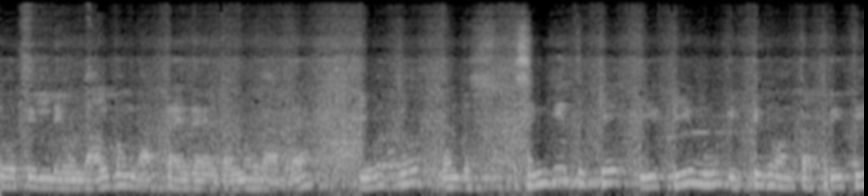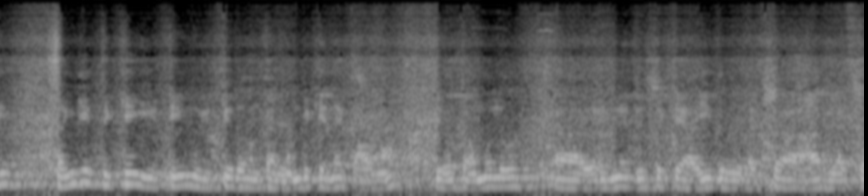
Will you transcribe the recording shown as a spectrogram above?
ಇವತ್ತು ಇಲ್ಲಿ ಒಂದು ಆಲ್ಬಮ್ಗೆ ಆಗ್ತಾ ಇದೆ ಅಂತ ಅನ್ನೋದಾದರೆ, ಇವತ್ತು ಒಂದು ಸಂಗೀತಕ್ಕೆ ಈ ಟೀಮು ಇಟ್ಟಿರುವಂಥ ಪ್ರೀತಿ, ಸಂಗೀತಕ್ಕೆ ಈ ಟೀಮು ಇಟ್ಟಿರುವಂಥ ನಂಬಿಕೆನೇ ಕಾರಣ. ಇವತ್ತು ಅಮಲು ಎರಡನೇ ದಿವಸಕ್ಕೆ ಐದು ಲಕ್ಷ, ಆರು ಲಕ್ಷ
